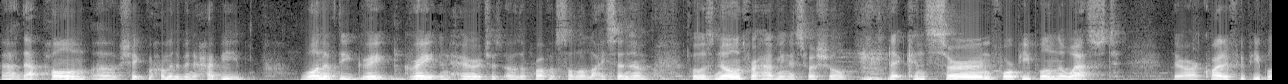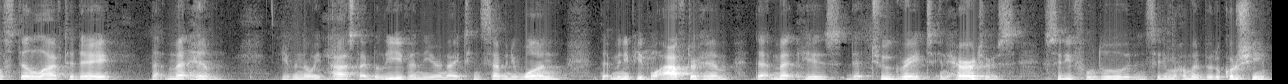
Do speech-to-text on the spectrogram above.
uh, that poem of Sheikh Muhammad bin Habib, one of the great, great inheritors of the Prophet Sallallahu Who was known for having a special that concern for people in the West. There are quite a few people still alive today that met him, even though he passed, I believe, in the year 1971. That many people after him that met his that two great inheritors, Sidi Fudul and Sidi Muhammad bin.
